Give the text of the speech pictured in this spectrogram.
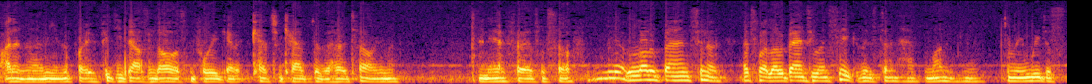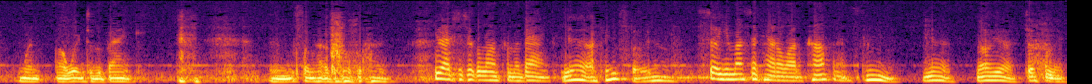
I don't know, I mean, it's probably $50,000 before you get a, catch a cab to the hotel, you know, and airfares and stuff. Yeah, a lot of bands, you know, that's why a lot of bands you won't see because they just don't have the money, you know. I mean, we just went, I went to the bank and somehow got a loan. You actually took a loan from a bank. Yeah, I think so, yeah. So you must have had a lot of confidence. Mm, yeah, oh yeah, definitely.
